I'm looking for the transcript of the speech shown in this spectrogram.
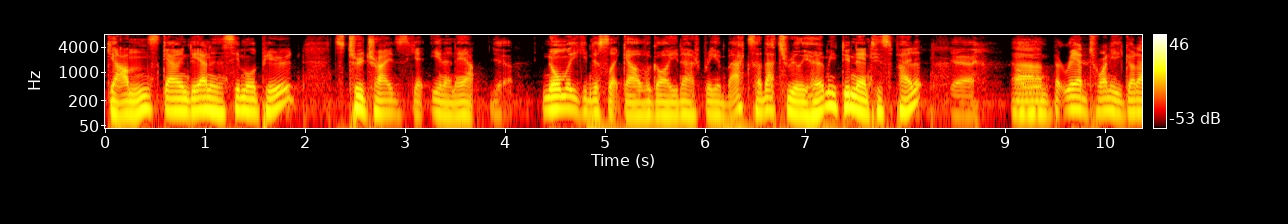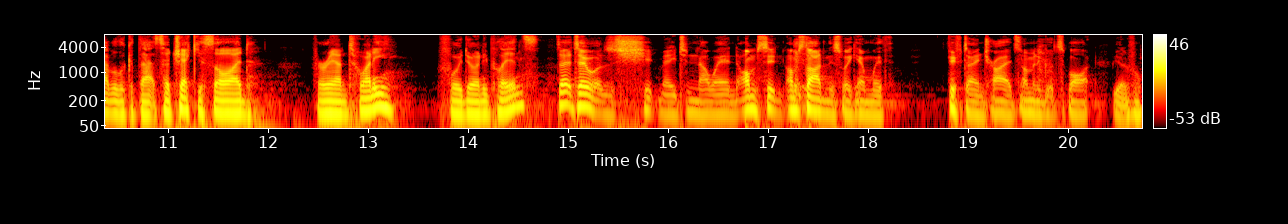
guns going down in a similar period. It's two trades to get in and out. Yeah, Normally, you can just let go of a guy, you don't have to bring him back. So that's really hurt me. Didn't anticipate it. yeah. Um, but round 20, you've got to have a look at that. So check your side for round 20 before you do any plans. Tell, tell you what, shit me to no end. I'm sitting. I'm starting this weekend with 15 trades. I'm in a good spot. Beautiful.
